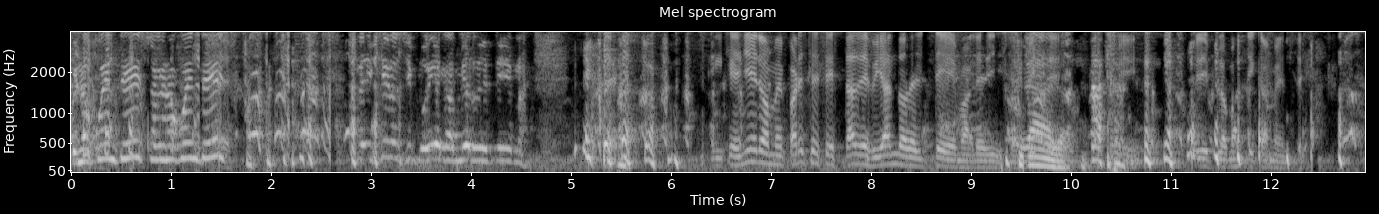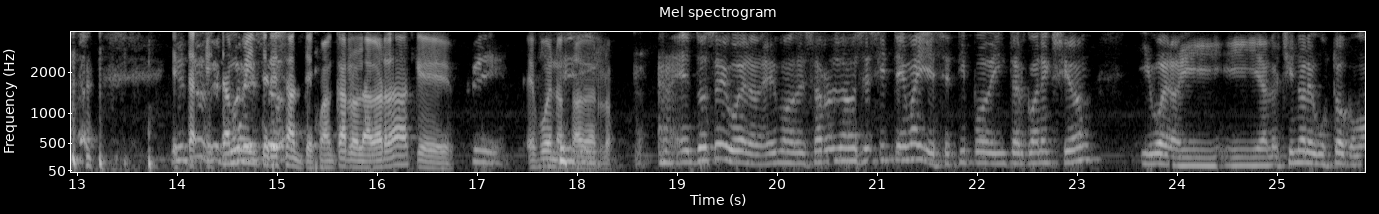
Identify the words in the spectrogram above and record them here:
Que no cuente eso, que no cuente eso. Me dijeron si podía cambiar de tema. Ingeniero, me parece que se está desviando del tema, le dice. Claro. diplomáticamente. Está, muy interesante, Juan Carlos, la verdad que es bueno saberlo. Entonces, bueno, hemos desarrollado ese sistema y ese tipo de interconexión y bueno, y, a los chinos les gustó cómo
